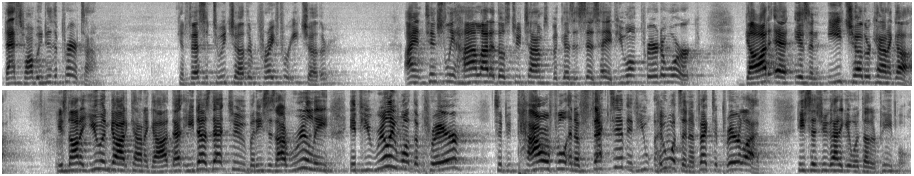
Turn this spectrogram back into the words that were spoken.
That's why we do the prayer time. Confess it to each other, pray for each other. I intentionally highlighted those two times because it says, hey, if you want prayer to work, God is an each other kind of God. He's not a you and God kind of God. That, he does that too, but he says, I really, if you really want the prayer to be powerful and effective, if you who wants an effective prayer life? He says you got to get with other people.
